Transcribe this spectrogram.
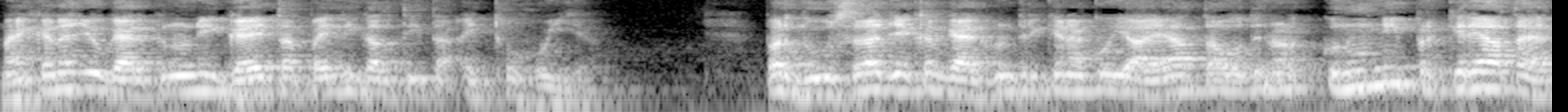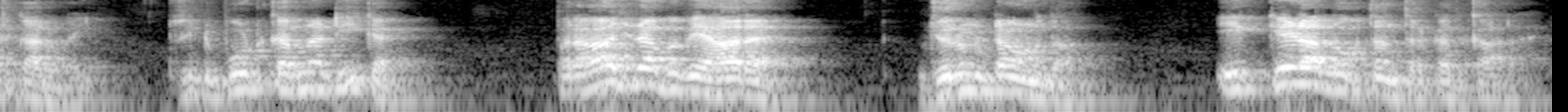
ਮੈਂ ਕਹਿੰਦਾ ਜੀ, ਉਹ ਗੈਰ ਕਾਨੂੰਨੀ ਗਏ ਤਾਂ ਪਹਿਲੀ ਗਲਤੀ ਤਾਂ ਇੱਥੋਂ ਹੋਈ ਆ। ਪਰ ਦੂਸਰਾ ਜੇਕਰ ਗੈਰ ਤਰੀਕੇ ਨਾਲ ਕੋਈ ਆਇਆ ਤਾਂ ਉਹਦੇ ਨਾਲ ਕਾਨੂੰਨੀ ਪ੍ਰਕਿਰਿਆ ਤਹਿਤ ਕਾਰਵਾਈ। ਤੁਸੀਂ ਰਿਪੋਰਟ ਕਰਨਾ ਠੀਕ ਹੈ। ਪਰ ਆ ਜਿਹੜਾ ਵਿਵਹਾਰ ਹੈ ਜੁਰਮ ਢਾਉਣ ਦਾ, ਇਹ ਕਿਹੜਾ ਲੋਕਤੰਤਰਕ ਅਧਿਕਾਰ ਹੈ?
